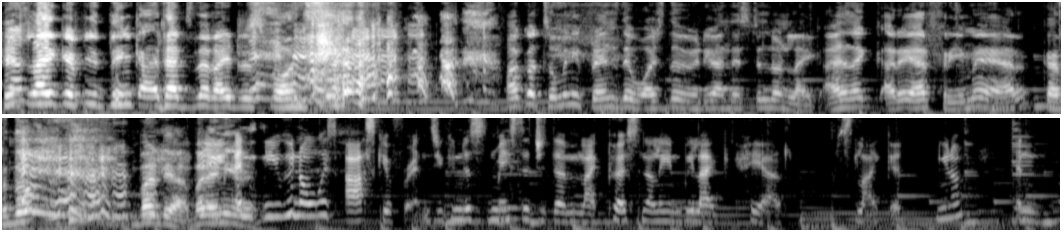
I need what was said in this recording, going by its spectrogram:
it's like if you think uh, that's the right response. I've got so many friends they watch the video and they still don't like. I like, "Arey yaar, free mein yaar, kar do." But yeah, but anyway. And you can always ask your friends. You can just message them like personally and be like, "Hey I just like it," you know, and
